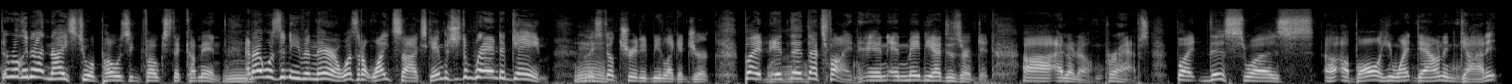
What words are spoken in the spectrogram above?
They're really not nice to opposing folks that come in. And I wasn't even there. It wasn't a White Sox game. It was just a random game. And they still treated me like a jerk. But it, that, that's fine. And, and maybe I deserved it. Uh, I don't know, perhaps. But this was a, a ball. He went down and got it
